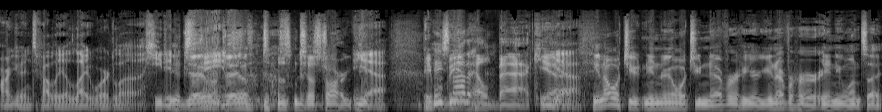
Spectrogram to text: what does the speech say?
arguing is probably a light word, a heated Yeah, Jalen, exchange. Jalen doesn't just argue. Yeah. People He's being not held back. Yeah. Yeah. You know what you you know what you never hear. You never hear anyone say,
